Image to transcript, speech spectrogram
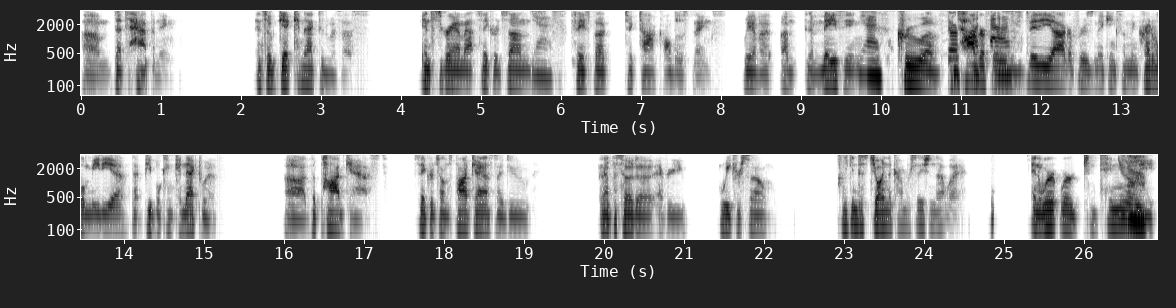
um, that's happening. And so get connected with us. Instagram at Sacred Sons, Yes. Facebook, TikTok, all those things. We have a, an amazing Yes. crew of Your photographers podcast. and videographers making some incredible media that people can connect with. Uh, the podcast, Sacred Sons podcast. I do an episode uh, every week or so. You can just join the conversation that way. And we're we're continually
